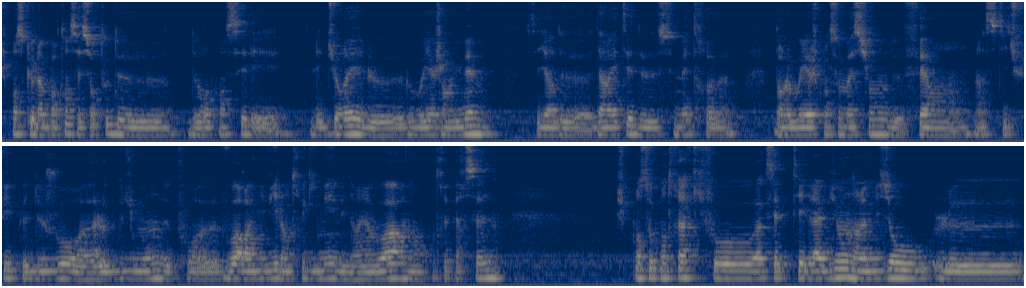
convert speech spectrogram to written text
Je pense que l'important, c'est surtout de, de repenser les, les durées et le, voyage en lui-même. C'est-à-dire d'arrêter de, se mettre euh, dans le voyage consommation, de faire un, un city trip deux jours euh, à l'autre bout du monde pour euh, voir une ville entre guillemets mais ne rien voir, ne rencontrer personne. Je pense au contraire qu'il faut accepter l'avion dans la mesure où le,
